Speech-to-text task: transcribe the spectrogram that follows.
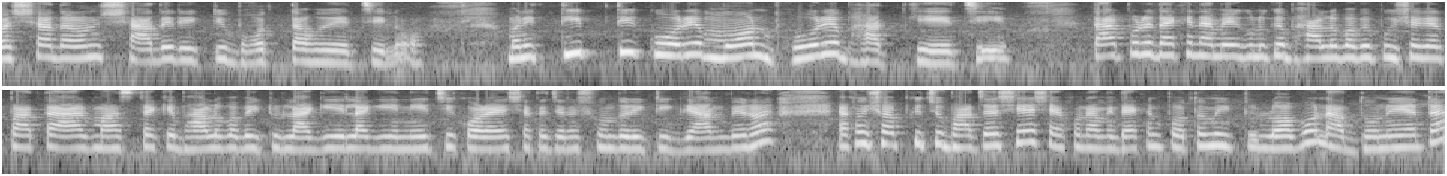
অসাধারণ স্বাদের একটি ভর্তা হয়েছিল। মানে তৃপ্তি করে মন ভরে ভাত খেয়েছি। তারপরে দেখেন আমি এগুলোকে ভালোভাবে পুঁইশাকের পাতা আর মাছটাকে ভালোভাবে একটু লাগিয়ে লাগিয়ে নিয়েছি, কড়াইয়ের সাথে যেন সুন্দর একটি গ্রান বের হয়। এখন সব কিছু ভাজা শেষ। এখন আমি দেখেন প্রথমে একটু লবণ আর ধনিয়াটা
